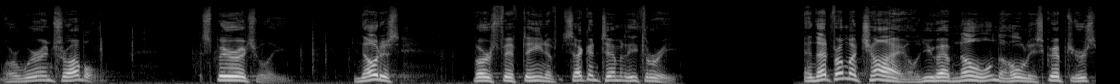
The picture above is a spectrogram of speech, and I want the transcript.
or we're in trouble spiritually. Notice verse 15 of 2 Timothy 3. And that from a child you have known the Holy Scriptures,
